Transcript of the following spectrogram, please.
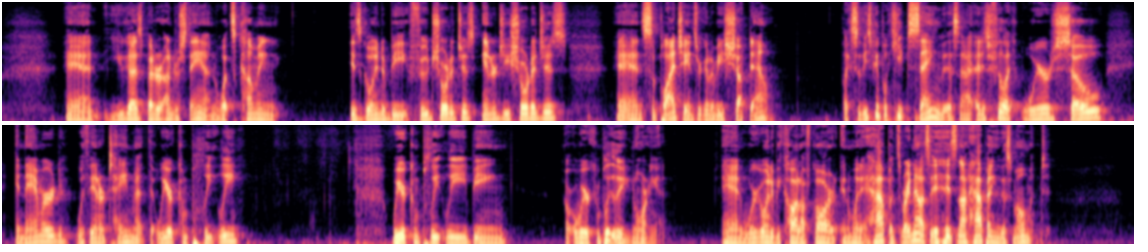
and you guys better understand what's coming is going to be food shortages, energy shortages, and supply chains are going to be shut down." Like so, these people keep saying this, and I, I just feel like we're so enamored with entertainment that we are completely we are completely being or we're completely ignoring it and we're going to be caught off guard. And when it happens right now it's it's not happening this moment.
